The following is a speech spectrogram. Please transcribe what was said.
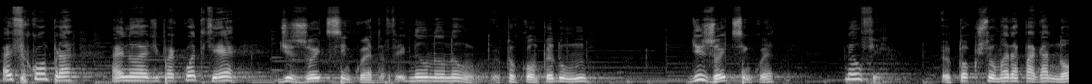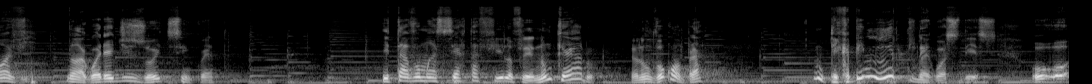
Aí fui comprar. Aí na hora de para quanto que é? 18,50. Eu falei, não, não, não, eu estou comprando um. 18,50. Não, filho, eu estou acostumado a pagar 9. Não, agora é 18,50. E estava uma certa fila. Eu falei, não quero, eu não vou comprar. Não tem cabimento um negócio desse. O,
